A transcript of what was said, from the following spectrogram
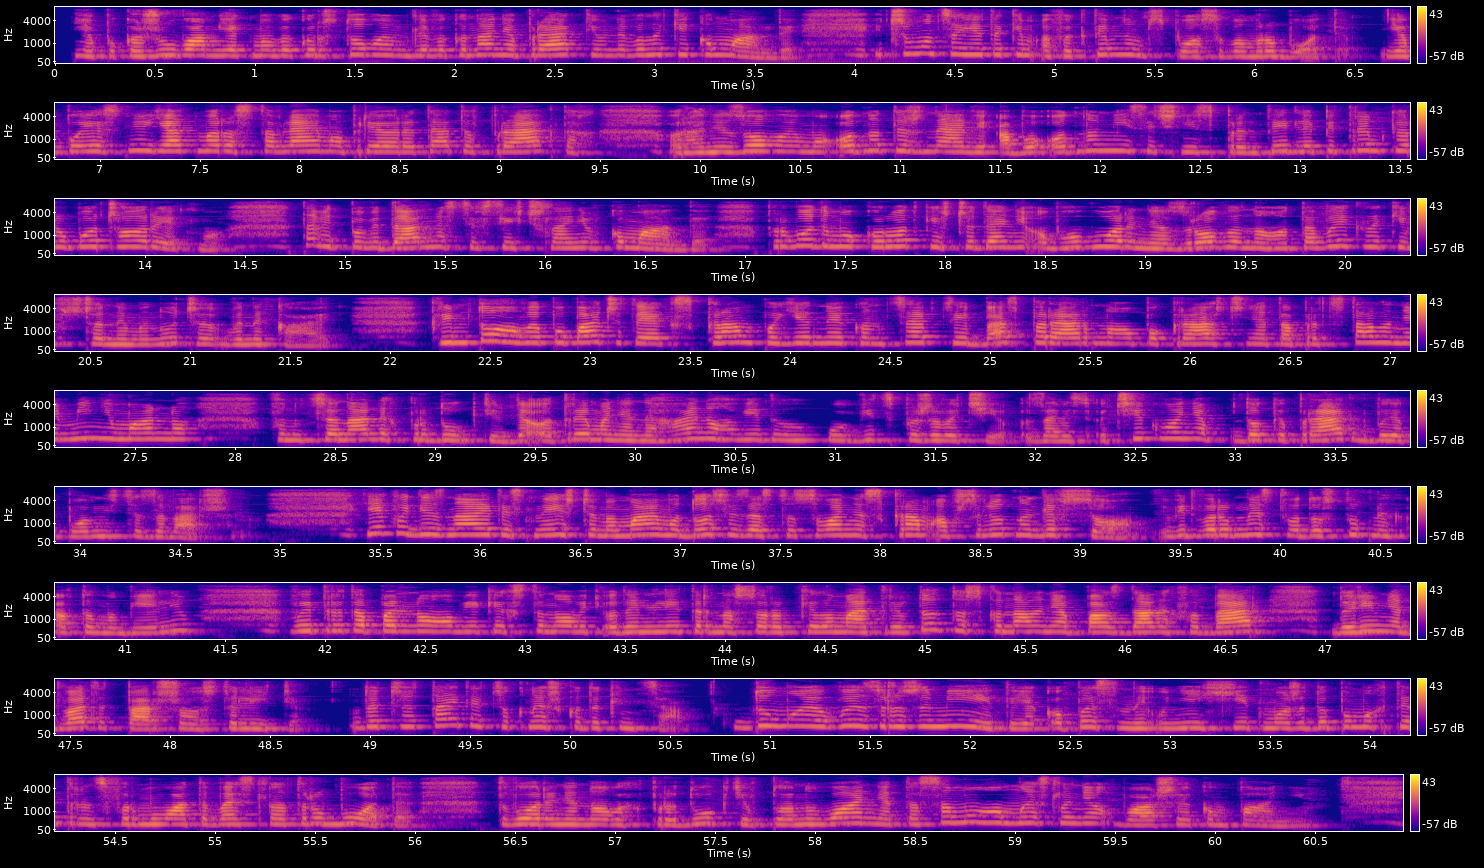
Я покажу вам, як ми використовуємо для виконання проєктів невеликі команди і чому це є таким ефективним способом роботи. Я поясню, як ми розставляємо пріоритети в проєктах, організовуємо однотижневі або одномісячні спринти для підтримки робочого ритму та відповідальності всіх членів команди. Проводимо короткі щоденні обговорення зробленого та викликів, що неминуче виникають. Крім того, ви побачите, як Scrum поєднує концепції безперервного покращення та представлення мінімально функціональних продуктів для отримання негайного відгуку від споживачів замість очікування, доки проект буде повністю завершено. Як ви дізнаєтесь нижче, ми маємо досвід застосування Scrum абсолютно для всього: від виробництва доступних автомобілів, витрата пального, в яких становить 1 літр на 40 км, до вдосконалення баз даних ФБР до рівня 21 століття. Дочитайте цю книжку до кінця. Думаю, ви зрозумієте, як описаний у ній хід може допомогти трансформувати весь лад роботи, творення нових продуктів, планування та самого мислення вашої компанії.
